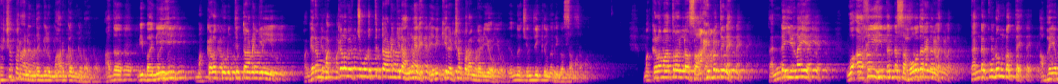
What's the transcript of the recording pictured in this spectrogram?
രക്ഷപ്പെടാൻ എന്തെങ്കിലും മാർഗമുണ്ടോ? അത് ബിബനീഹി മക്കളെ കൊടുത്തിട്ടാണെങ്കിൽ പകരം മക്കളെ വെച്ചു കൊടുത്തിട്ടാണെങ്കിൽ അങ്ങനെ എനിക്ക് രക്ഷപ്പെടാൻ കഴിയോ എന്ന് ചിന്തിക്കുന്ന ദിവസമാണ്. മക്കളെ മാത്രമല്ല സാഹിബത്തിനെ തന്റെ ഇണയെ തന്റെ സഹോദരങ്ങളെ തന്റെ കുടുംബത്തെ അഭയം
